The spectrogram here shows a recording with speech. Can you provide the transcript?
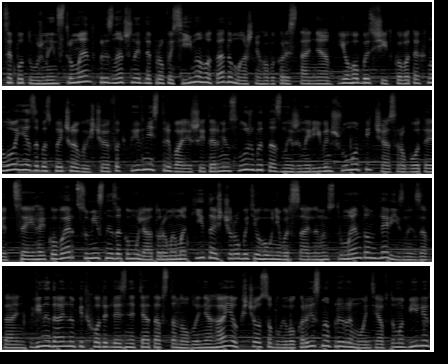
Це потужний інструмент, призначений для професійного та домашнього використання. Його безщіткова технологія забезпечує вищу ефективність, триваліший термін служби та знижений рівень шуму під час роботи. Цей гайковерт сумісний з акумуляторами Makita, що робить його універсальним інструментом для різних завдань. Він ідеально підходить для зняття та встановлення гайок, що особливо корисно при ремонті автомобілів,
